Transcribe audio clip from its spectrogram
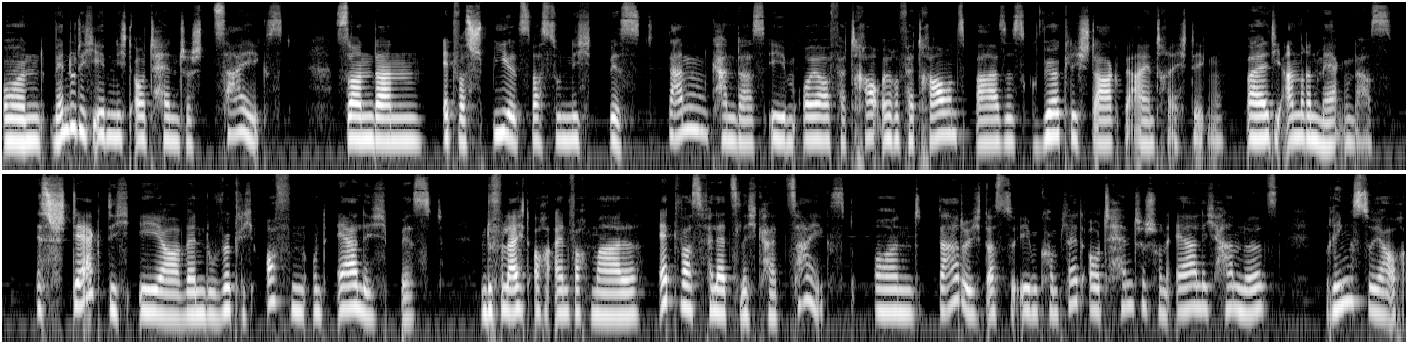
Und wenn du dich eben nicht authentisch zeigst, sondern etwas spielst, was du nicht bist, dann kann das eben euer Vertrau eure Vertrauensbasis wirklich stark beeinträchtigen, weil die anderen merken das. Es stärkt dich eher, wenn du wirklich offen und ehrlich bist. Wenn du vielleicht auch einfach mal etwas Verletzlichkeit zeigst. Und dadurch, dass du eben komplett authentisch und ehrlich handelst, bringst du ja auch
